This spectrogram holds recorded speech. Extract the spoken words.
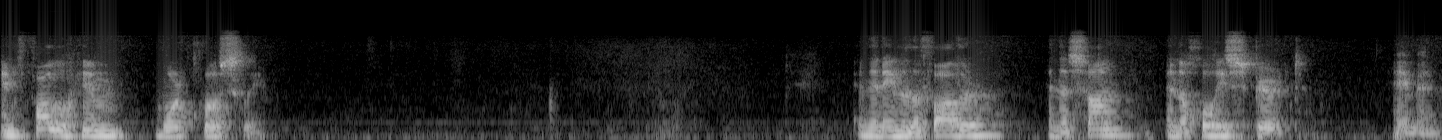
and follow him more closely. In the name of the Father, and the Son, and the Holy Spirit. Amen.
